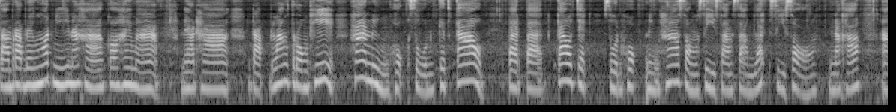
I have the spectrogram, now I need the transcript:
สำหรับในงวดนี้นะคะ ก็ให้มาแนวทางดับล่างตรงที่ 5160 79 88 97 06 15 24 33 และ 42 นะคะอ่า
